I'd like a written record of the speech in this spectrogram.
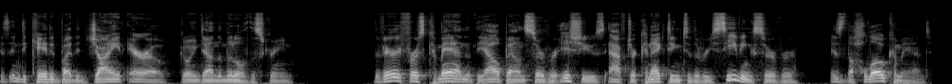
as indicated by the giant arrow going down the middle of the screen. The very first command that the outbound server issues after connecting to the receiving server is the hello command,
